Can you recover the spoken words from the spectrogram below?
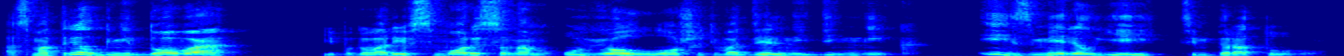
осмотрел Гнедова и, поговорив с Моррисоном, увел лошадь в отдельный денник и измерил ей температуру.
